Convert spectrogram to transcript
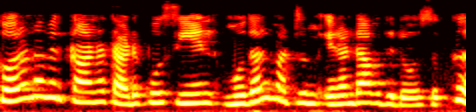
கொரோனாவிற்கான தடுப்பூசியின் முதல் மற்றும் இரண்டாவது டோஸுக்கு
